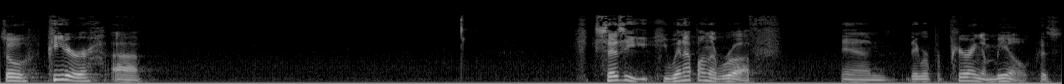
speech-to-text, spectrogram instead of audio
So Peter uh, says he, he went up on the roof and they were preparing a meal because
